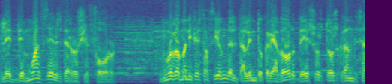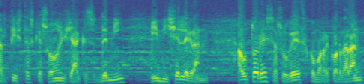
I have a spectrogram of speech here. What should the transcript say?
Les Demoiselles de Rochefort, nueva manifestación del talento creador de esos dos grandes artistas que son Jacques Demy y Michel Legrand, autores, a su vez, como recordarán,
